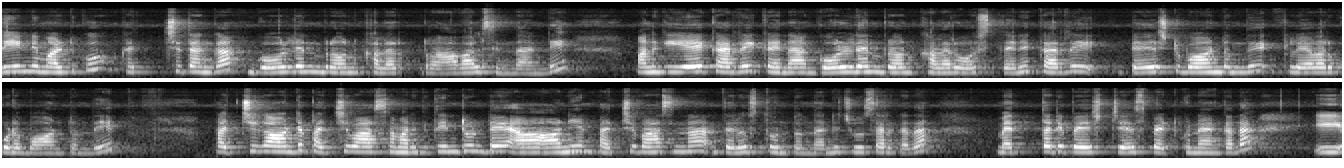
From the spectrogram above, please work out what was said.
దీన్ని మటుకు ఖచ్చితంగా గోల్డెన్ బ్రౌన్ కలర్ రావాల్సిందండి. మనకి ఏ కర్రీకైనా గోల్డెన్ బ్రౌన్ కలర్ వస్తేనే కర్రీ టేస్ట్ బాగుంటుంది ఫ్లేవర్ కూడా బాగుంటుంది. పచ్చిగా ఉంటే పచ్చి వాసన మనకి తింటుంటే ఆ ఆనియన్ పచ్చి వాసన తెలుస్తుంటుందండి చూసారు కదా? మెత్తటి పేస్ట్ చేసి పెట్టుకున్నాం కదా? ఈ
